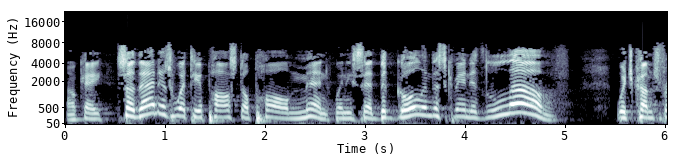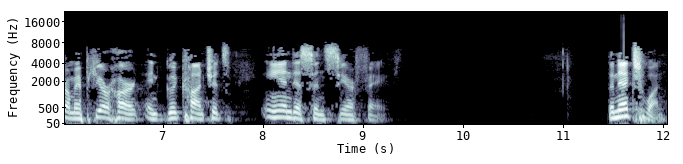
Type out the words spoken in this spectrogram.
Okay? So that is what the Apostle Paul meant when he said the goal of this command is love, which comes from a pure heart and good conscience and a sincere faith. The next one.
